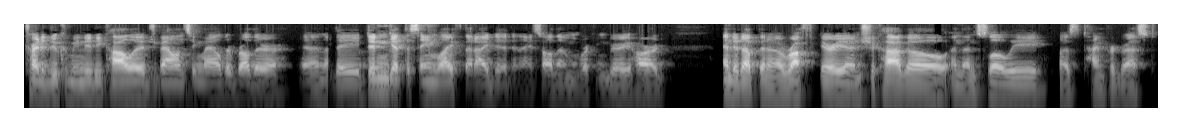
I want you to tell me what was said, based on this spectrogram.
tried to do community college, balancing my elder brother. And they didn't get the same life that I did. And I saw them working very hard. Ended up in a rough area in Chicago. And then slowly, as time progressed,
